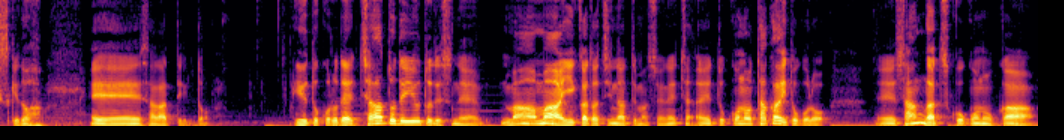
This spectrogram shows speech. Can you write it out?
すけど、えー、下がっていると。いうところで、チャートで言うとですね、まあまあいい形になってますよね。えーと、この高いところ、えー、3月9日、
